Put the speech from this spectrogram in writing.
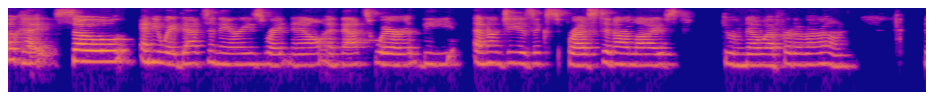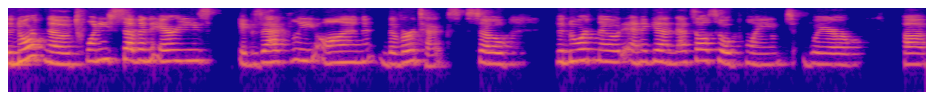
Okay, so anyway, that's in Aries right now, and that's where the energy is expressed in our lives through no effort of our own. The North Node, 27 Aries, exactly on the vertex. So the North Node, and again, that's also a point where uh,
